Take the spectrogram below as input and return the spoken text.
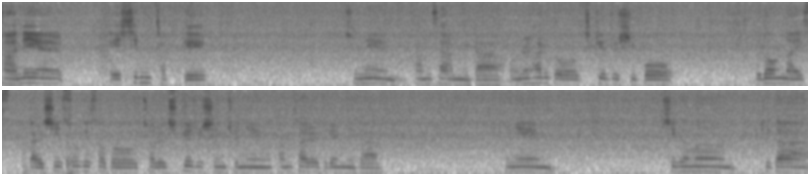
다니엘 애심 찾기 주님 감사합니다. 오늘 하루도 지켜주시고 무더운 날, 날씨 속에서도 저를 지켜주신 주님 감사를 드립니다. 주님 지금은 비가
